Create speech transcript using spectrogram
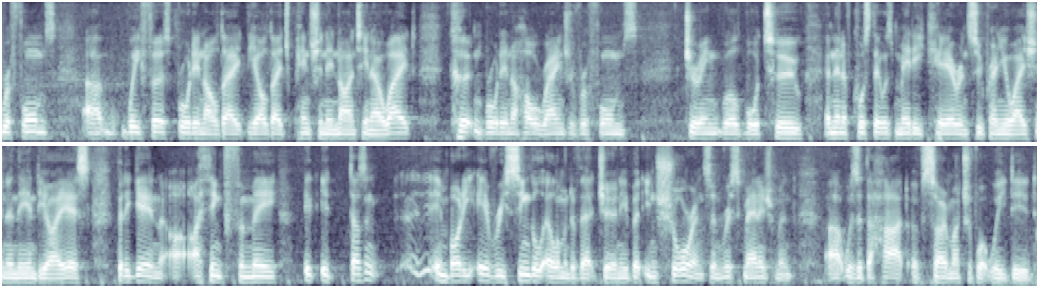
reforms. Uh, we first brought in old age, the old age pension in 1908. Curtin brought in a whole range of reforms during World War II. And then, of course, there was Medicare and superannuation and the NDIS. But again, I think for me, it, it doesn't embody every single element of that journey, but insurance and risk management uh, was at the heart of so much of what we did.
